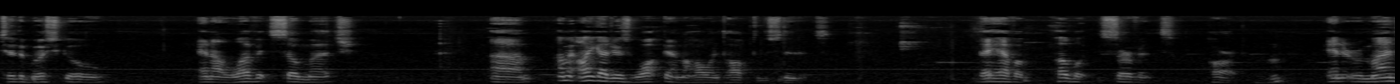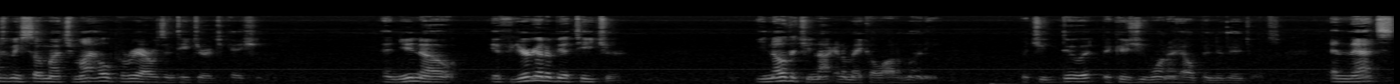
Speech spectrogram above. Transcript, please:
to the Bush School and I love it so much. Um, I mean, all you got to do is walk down the hall and talk to the students. They have a public servant's heart. And it reminds me so much. My whole career, I was in teacher education. And you know, if you're going to be a teacher, you know that you're not going to make a lot of money, but you do it because you want to help individuals. And that's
